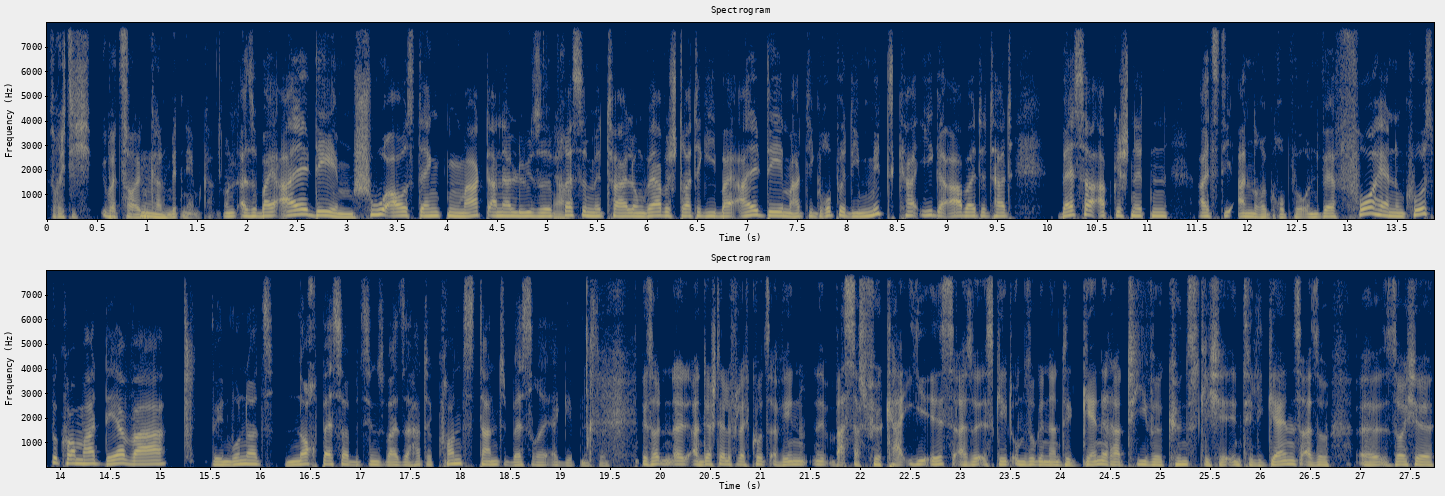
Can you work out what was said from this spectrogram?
so richtig überzeugen mm. kann, mitnehmen kann. Und also bei all dem, Schuh ausdenken, Marktanalyse, ja. Pressemitteilung, Werbestrategie, bei all dem hat die Gruppe, die mit KI gearbeitet hat, besser abgeschnitten als die andere Gruppe. Und wer vorher einen Kurs bekommen hat, der war wen wundert's, noch besser beziehungsweise hatte konstant bessere Ergebnisse. Wir sollten äh, an der Stelle vielleicht kurz erwähnen, was das für KI ist. Also es geht um sogenannte generative künstliche Intelligenz, also äh, solche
